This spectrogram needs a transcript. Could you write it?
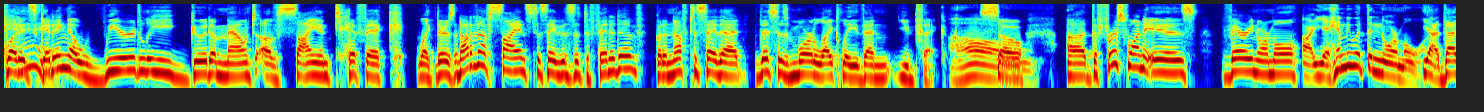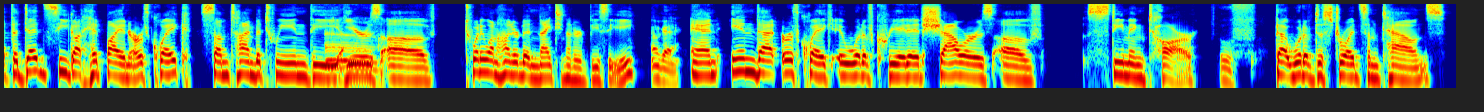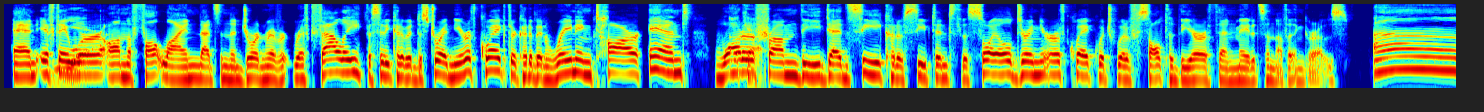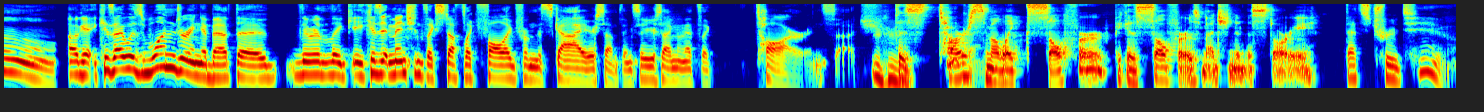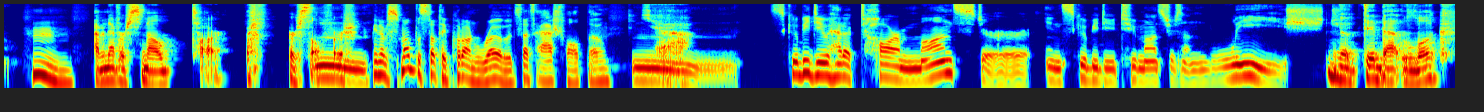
But it's getting a weirdly good amount of scientific, like, there's not enough science to say this is definitive, but enough to say that this is more likely than you'd think. Oh. So- Uh, the first one is very normal. All right, yeah, hit me with the normal one. Yeah, that the Dead Sea got hit by an earthquake sometime between the Oh. years of 2100 and 1900 BCE. Okay. And in that earthquake, it would have created showers of steaming tar Oof. that would have destroyed some towns. And if they Yeah. were on the fault line that's in the Jordan River Rift Valley, the city could have been destroyed in the earthquake. There could have been raining tar, and water Okay. from the Dead Sea could have seeped into the soil during the earthquake, which would have salted the earth and made it so nothing grows. Oh, okay. Because I was wondering about the there were like because it mentions like stuff like falling from the sky or something. So you're saying that's like tar and such. Mhm. does tar Okay. smell like sulfur? Because sulfur is mentioned in the story. That's true too. Hmm. I've never smelled tar or sulfur. Mm, I mean, I've smelled the stuff they put on roads. That's asphalt, though. Yeah. mm. Scooby Doo had a tar monster in Scooby Doo 2 Monsters Unleashed. No, did that look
